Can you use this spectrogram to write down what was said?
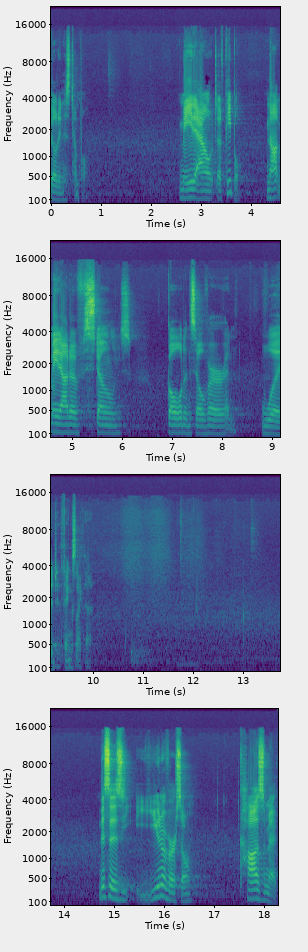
building his temple. Made out of people not made out of stones, gold and silver, and wood, things like that. This is universal, cosmic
